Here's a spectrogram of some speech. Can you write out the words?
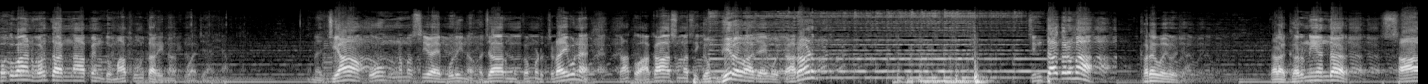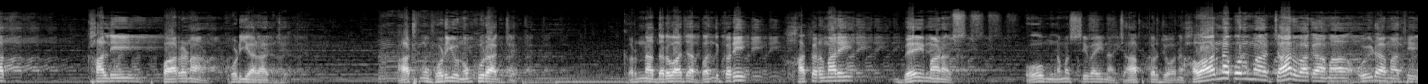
ભગવાન વરદાન ના આપે ને તો માથું ઉતારી નાખવા જાય અહીંયા. અને જ્યાં ઓમ નમ શિવાય બોલીને હજારમું કમળ ચડાવ્યું ને, ત્યાં તો આકાશમાંથી ગંભીર અવાજ આવ્યો કારણ ચિંતા કરમાં ઘરે વયો જાય તારા ઘરની અંદર સાત ખાલી પારણા ઘોડિયા રાખજે. આઠમું ઘોડિયું નોખું રાખજે. ઘરના દરવાજા બંધ કરી, હાકર મારી બે માણસ ઓમ નમઃ શિવાયના જાપ કરજો અને હવારના પૂરમાં ચાર વાગ્યામાં ઓયડામાંથી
